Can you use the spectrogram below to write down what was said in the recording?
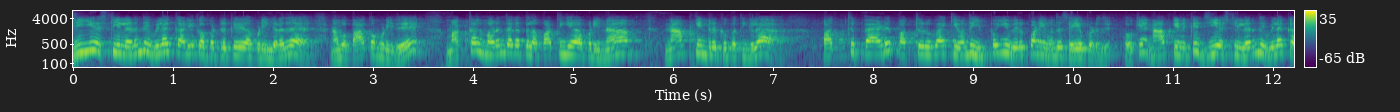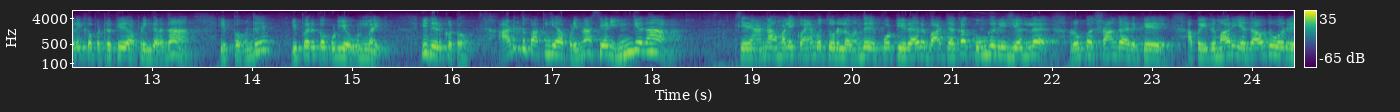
ஜிஎஸ்டியிலேருந்து விலக்கு அளிக்கப்பட்டிருக்கு அப்படிங்கிறத நம்ம பார்க்க முடியுது. மக்கள் மருந்தகத்தில் பார்த்தீங்க அப்படின்னா நாப்கின் இருக்குது பார்த்தீங்களா? பத்து பேடு பத்து ரூபாய்க்கு வந்து இப்பயும் விற்பனை வந்து செய்யப்படுது. ஓகே நாப்கினுக்கு ஜிஎஸ்டியிலேருந்து விலக்கு அளிக்கப்பட்டிருக்கு அப்படிங்கிறது தான் இப்போ வந்து இப்போ இருக்கக்கூடிய உண்மை. இது இருக்கட்டும். அடுத்து பார்த்தீங்க அப்படின்னா சரி இங்கே தான் சரி அண்ணாமலை கோயம்புத்தூரில் வந்து போட்டிடுறாரு பாஜக கொங்கு ரீஜியனில் ரொம்ப ஸ்ட்ராங்காக இருக்குது அப்போ இது மாதிரி ஏதாவது ஒரு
